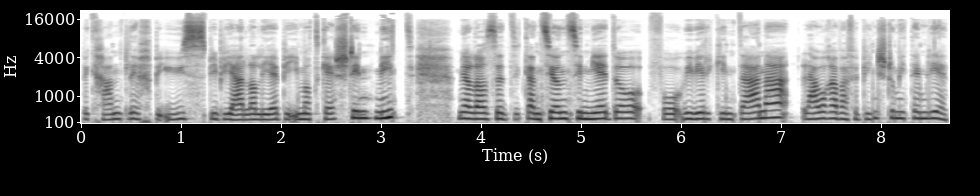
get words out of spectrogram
bekanntlich bei uns, bei «Bei aller Liebe» immer die Gästin mit. Wir hören die Canción Sin Miedo von Vivir Quintana. Laura, was verbindest du mit dem Lied?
